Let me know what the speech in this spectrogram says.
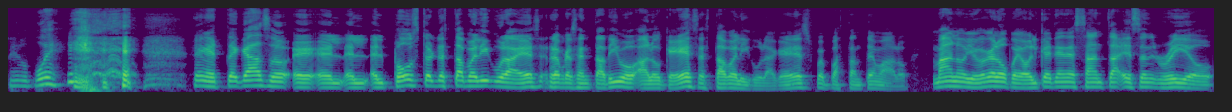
Pero pues, en este caso, eh, el, el, el póster de esta película es representativo a lo que es esta película, que es pues bastante malo. Mano, yo creo que lo peor que tiene Santa Isn't Real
